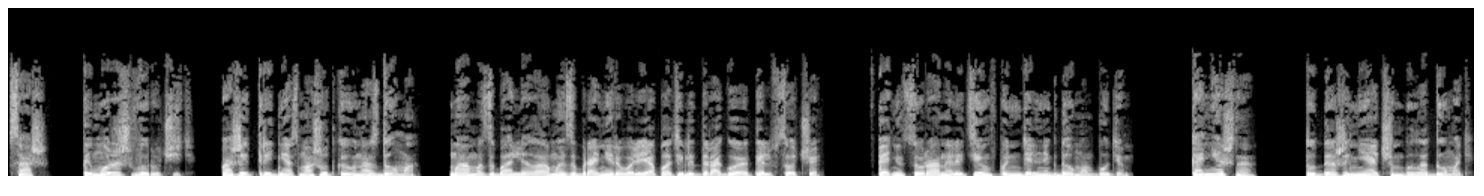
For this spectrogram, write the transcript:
«Саш, ты можешь выручить? Пожить три дня с маршруткой у нас дома. Мама заболела, а мы забронировали и оплатили дорогой отель в Сочи пятницу рано летим, в понедельник дома будем. Конечно. Тут даже не о чем было думать.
